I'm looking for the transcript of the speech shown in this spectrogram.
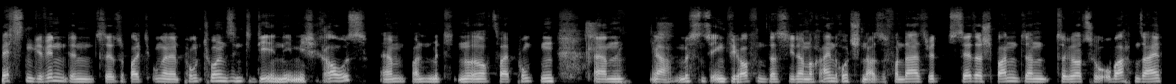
besten gewinnen, denn sobald die Ungarn einen Punkt holen, sind die Dänen nämlich raus, ähm, mit nur noch zwei Punkten. Ähm, ja, müssen sie irgendwie hoffen, dass sie dann noch einrutschen. Also von daher, es wird sehr, sehr spannend dann zu beobachten sein.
